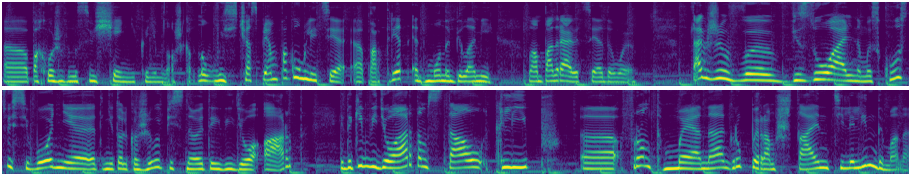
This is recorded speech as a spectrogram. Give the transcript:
э, похожего на священника немножко. Ну, вы сейчас прям погуглите портрет Эдмона Белами. Вам понравится, я думаю. Также в визуальном искусстве сегодня это не только живопись, но это и видеоарт. И таким видеоартом стал клип э, фронтмена группы «Рамштайн» Тиля Линдемана.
